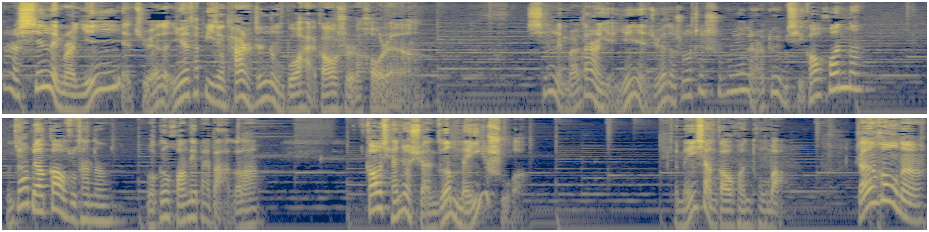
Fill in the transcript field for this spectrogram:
但是心里面隐隐也觉得，因为他毕竟他是真正渤海高氏的后人啊，心里面但是也隐隐觉得说，这是不是有点对不起高欢呢？我要不要告诉他呢？我跟皇帝拜把子了。高乾就选择没说，就没向高欢通报。然后呢，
